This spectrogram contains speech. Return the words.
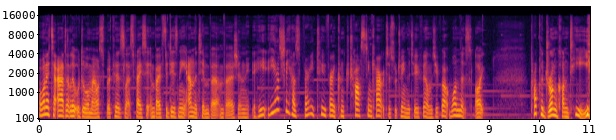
I wanted to add a little dormouse because let's face it, in both the Disney and the Tim Burton version, he, he actually has very two very contrasting characters between the two films. You've got one that's like proper drunk on tea,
